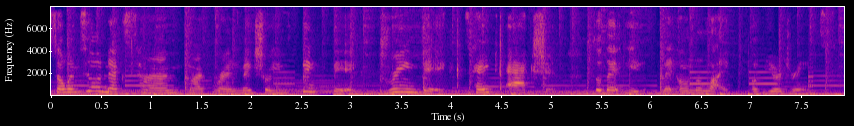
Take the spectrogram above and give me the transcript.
So until next time, my friend, make sure you think big, dream big, take action so that you may own the life of your dreams.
